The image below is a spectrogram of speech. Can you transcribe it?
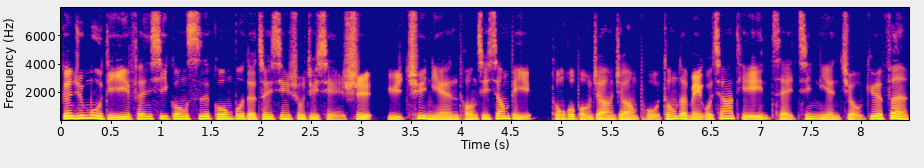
根据穆迪分析公司公布的最新数据显示，与去年同期相比，通货膨胀让普通的美国家庭在今年九月份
